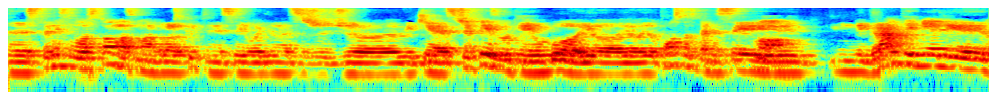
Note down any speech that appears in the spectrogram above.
Stanislavas Tomas, man atrodo, kaip ten jisai vadinasi, žodžiu, veikėjas. Čia Facebook'e jau buvo jo, jo, jo postas, kad jisai o. migrantai mėly ir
